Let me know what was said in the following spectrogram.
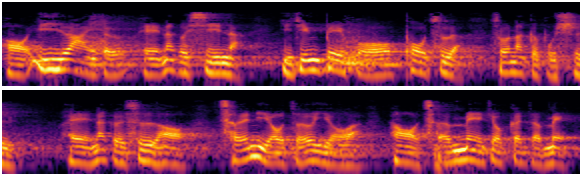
哦，依赖的哎，那个心呐，已经被佛破斥了，说那个不是，哎，那个是哦，成有则有啊，哦，成灭就跟着灭，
